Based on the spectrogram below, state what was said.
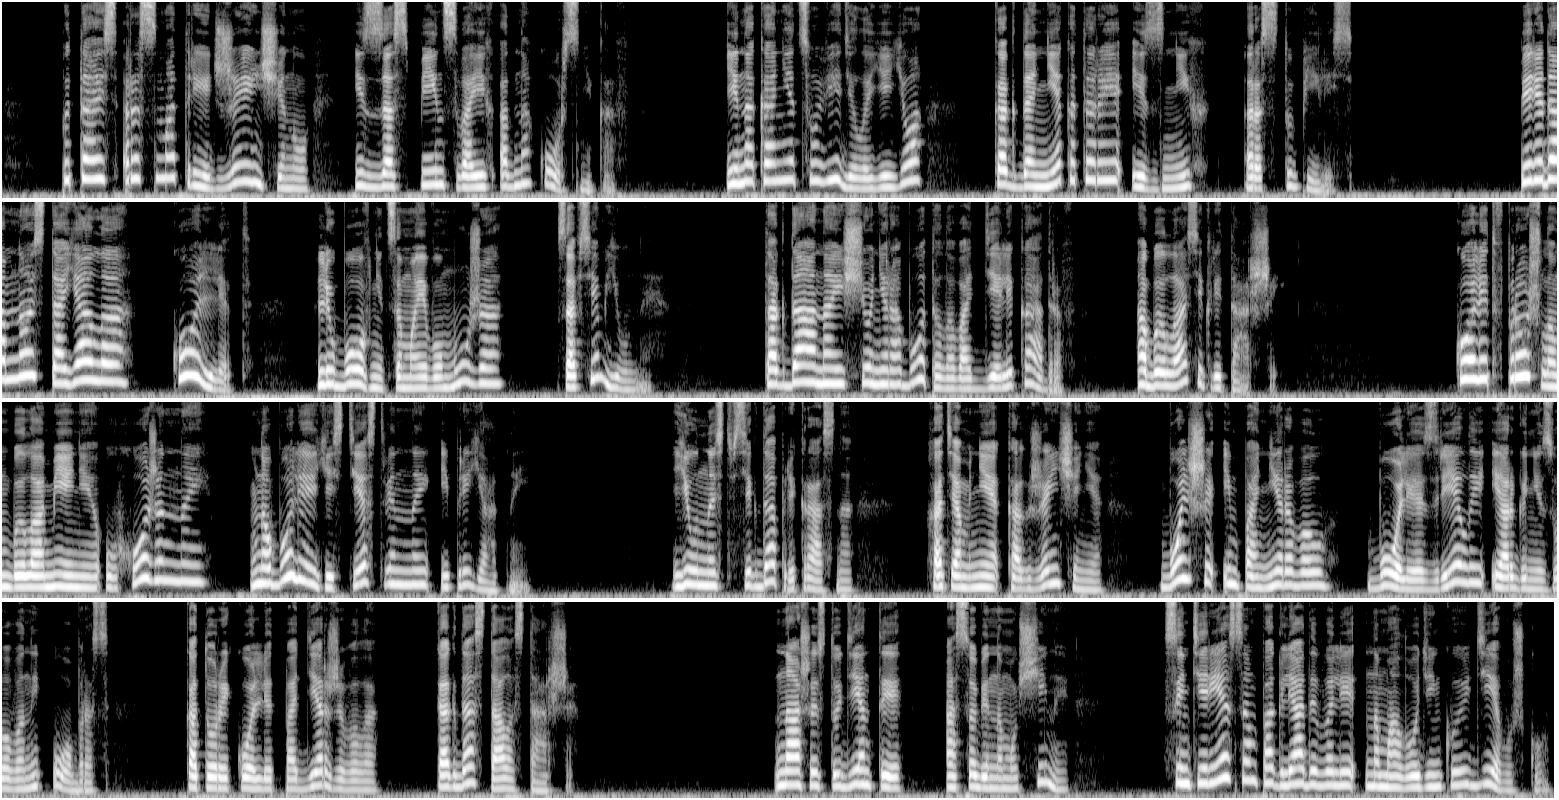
пытаясь рассмотреть женщину из-за спин своих однокурсников. И, наконец, увидела ее, когда некоторые из них расступились. Передо мной стояла Коллет, любовница моего мужа, совсем юная. Тогда она еще не работала в отделе кадров, а была секретаршей. Колет в прошлом была менее ухоженной, но более естественной и приятной. Юность всегда прекрасна, хотя мне, как женщине, больше импонировал более зрелый и организованный образ, который Коллет поддерживала, когда стала старше. Наши студенты, особенно мужчины, с интересом поглядывали на молоденькую девушку,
